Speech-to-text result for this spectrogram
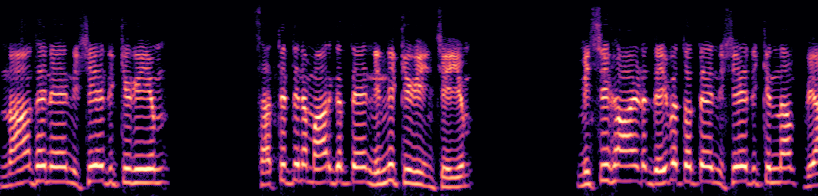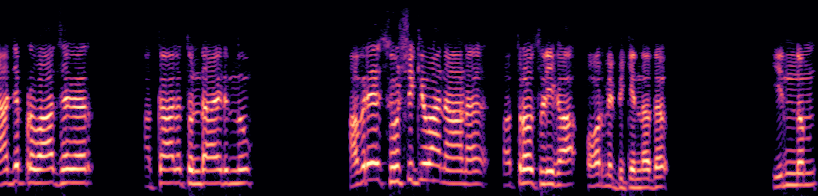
നാഥനെ നിഷേധിക്കുകയും സത്യത്തിന്റെ മാർഗത്തെ നിന്ദിക്കുകയും ചെയ്യും. മിശിഹായുടെ ദൈവത്വത്തെ നിഷേധിക്കുന്ന വ്യാജപ്രവാചകർ അക്കാലത്തുണ്ടായിരുന്നു. അവരെ സൂക്ഷിക്കുവാനാണ് പത്രോസ്ലിഹ ഓർമ്മിപ്പിക്കുന്നത്. ഇന്നും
